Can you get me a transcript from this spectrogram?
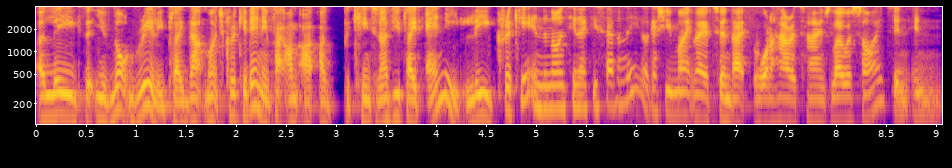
a league that you've not really played that much cricket in. In fact, I'm, I- I'd be keen to know have you played any league cricket in the 1987 league? I guess you might may have turned out for one of Harrow Town's lower sides in in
